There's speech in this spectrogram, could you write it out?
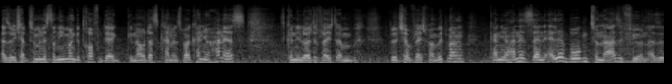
also ich habe zumindest noch niemanden getroffen, der genau das kann. Und zwar kann Johannes, das können die Leute vielleicht am Bildschirm vielleicht mal mitmachen, kann Johannes seinen Ellenbogen zur Nase führen, also,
